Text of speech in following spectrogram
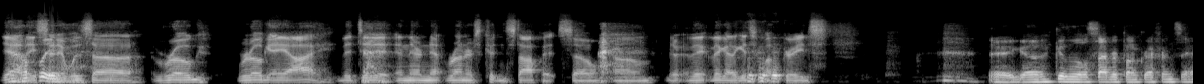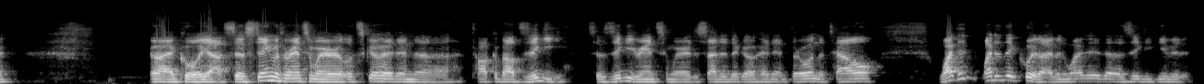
yeah, they said it was uh, Rogue Rogue AI that did it, and their net runners couldn't stop it. So um, they they got to get some upgrades. There you go. Good little cyberpunk reference there. All right, cool. Yeah. So staying with ransomware, let's go ahead and uh, talk about Ziggy. So Ziggy ransomware decided to go ahead and throw in the towel. Why did why did they quit, Ivan? Why did uh, Ziggy give it?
